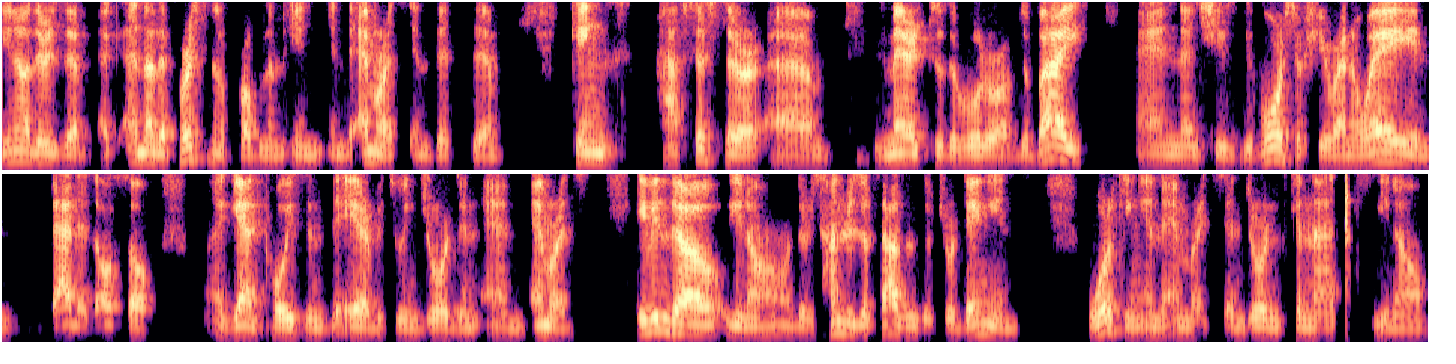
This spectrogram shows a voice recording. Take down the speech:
you know, there's a, a, another personal problem in in the Emirates in that um, king's half sister um, is married to the ruler of Dubai, and then she was divorced or she ran away, and that has also again poisoned the air between Jordan and Emirates. Even though you know there's hundreds of thousands of Jordanians working in the Emirates, and Jordan cannot you know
